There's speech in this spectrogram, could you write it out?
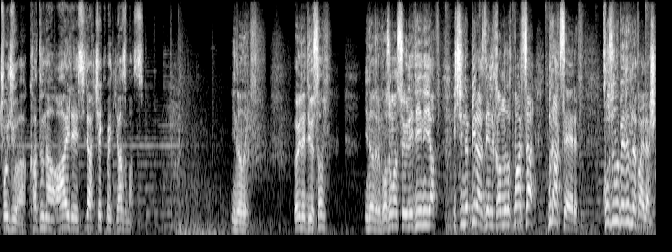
çocuğa, kadına, aileye silah çekmek yazmaz. İnanırım. Öyle diyorsan inanırım. O zaman söylediğini yap. İçinde biraz delikanlılık varsa bırak Seher'i. Kozunu benimle paylaş.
